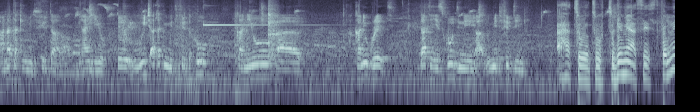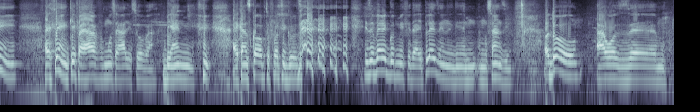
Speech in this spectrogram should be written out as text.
an attacking midfielder behind you. Uh, which attacking midfielder? Who can you uh, can you grade that he is good in uh, midfielding? Ah, to, to, to give me assist. For me, I think if I have Musa Ali Sova behind me, I can score up to 40 goals. He's a very good midfielder. He plays in, in Musanze. Although I was um,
